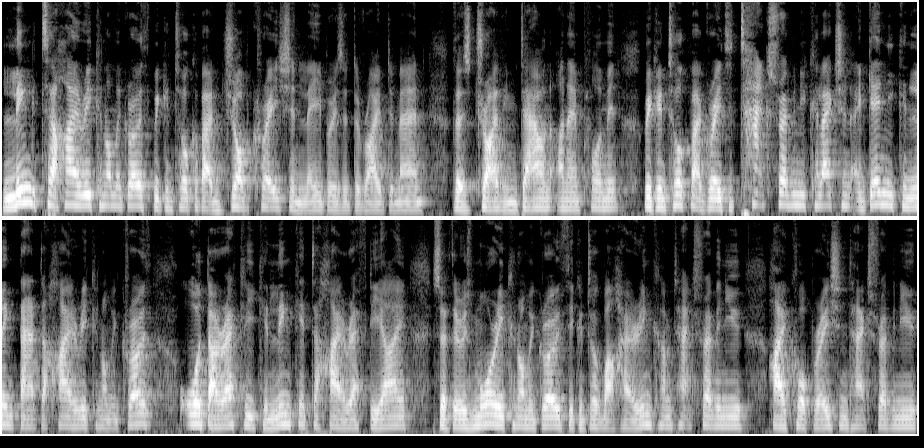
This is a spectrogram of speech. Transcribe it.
Linked to higher economic growth, we can talk about job creation. Labor is a derived demand that's driving down unemployment. We can talk about greater tax revenue collection. Again, you can link that to higher economic growth, or directly you can link it to higher FDI. So if there is more economic growth, you can talk about higher income tax revenue, high corporation tax revenue,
